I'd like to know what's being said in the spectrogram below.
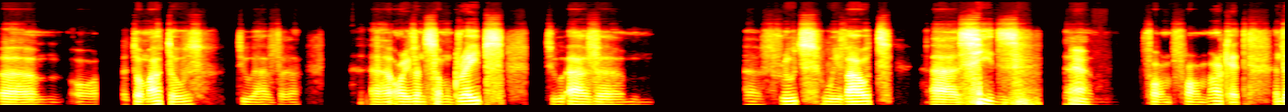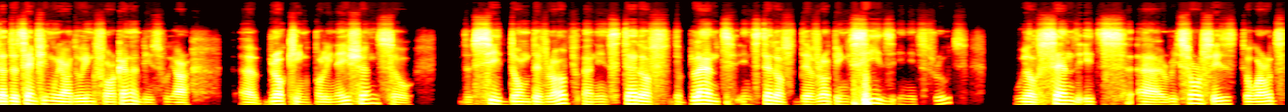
um, or tomatoes to have, uh, uh, or even some grapes to have um, uh, fruits without uh, seeds Yeah. um, for, for market. And that's the same thing we are doing for cannabis. We are uh, blocking pollination. So the seed don't develop. And instead of the plant, instead of developing seeds in its fruits, will send its uh, resources towards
